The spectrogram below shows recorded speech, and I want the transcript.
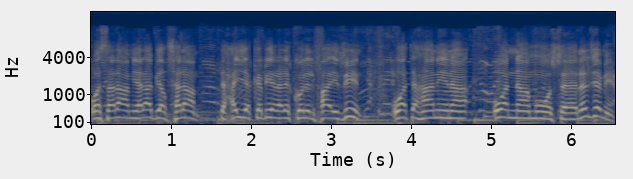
وسلام يا الأبيض سلام. تحية كبيرة لكل الفائزين وتهانينا والناموس للجميع.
